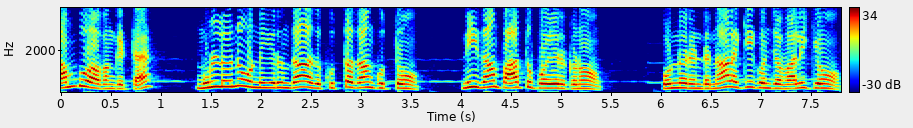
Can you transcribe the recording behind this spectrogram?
தம்பு அவங்கிட்ட முள்ளுன்னு ஒன்று இருந்தா அது குத்ததான் குத்தும். நீ தான் பார்த்து போயிருக்கணும். ஒன்று ரெண்டு நாளைக்கு கொஞ்சம் வலிக்கும்.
